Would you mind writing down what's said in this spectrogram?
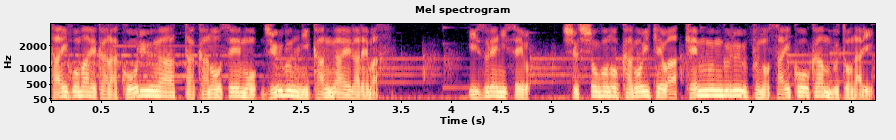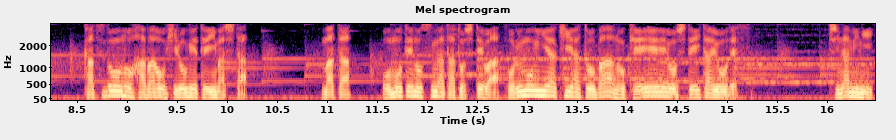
逮捕前から交流があった可能性も十分に考えられます。いずれにせよ、出所後の籠池は県民グループの最高幹部となり、活動の幅を広げていました。また、表の姿としてはホルモン焼き屋とバーの経営をしていたようです。ちなみに、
